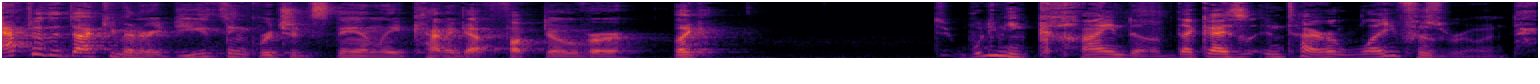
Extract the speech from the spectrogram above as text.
after the documentary, do you think Richard Stanley kind of got fucked over? Like, what do you mean, kind of? That guy's entire life is ruined.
